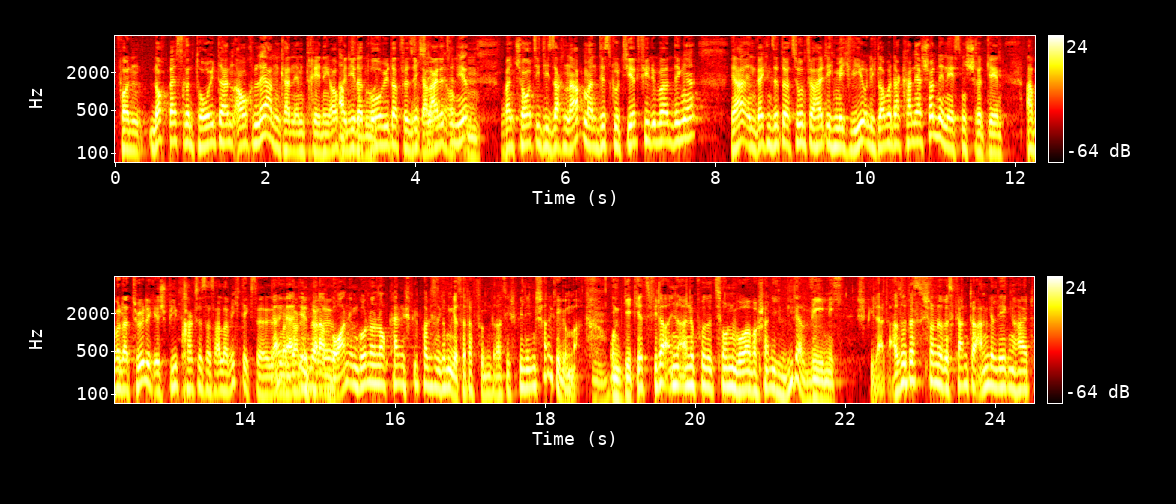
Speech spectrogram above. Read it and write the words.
von noch besseren Torhütern auch lernen kann im Training. Auch wenn jeder Absolut. Torhüter für sich Das alleine trainiert. Mhm. Man schaut sich die Sachen ab, man diskutiert viel über Dinge. Ja, in welchen Situationen verhalte ich mich wie? Und ich glaube, da kann er schon den nächsten Schritt gehen. Aber natürlich ist Spielpraxis das Allerwichtigste. Ja, Man er hat in Paderborn im Grunde noch keine Spielpraxis gehabt. Jetzt hat er 35 Spiele in Schalke gemacht. Und geht jetzt wieder in eine Position, wo er wahrscheinlich wieder wenig Spiel hat. Also das ist schon eine riskante Angelegenheit.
